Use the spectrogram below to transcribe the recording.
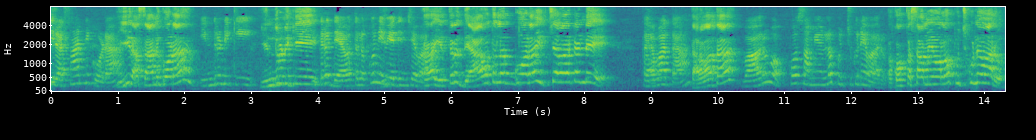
ఈ? రసాన్ని కూడా ఈ రసాన్ని కూడా ఇంద్రునికి ఇంద్రునికి ఇతర దేవతలకు నివేదించేవారు. ఇతర దేవతలకు కూడా ఇచ్చేవారటండి. తర్వాత తర్వాత వారు ఒక్కో సమయంలో పుచ్చుకునేవారు. ఒక్కొక్క సమయంలో పుచ్చుకునేవారు.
